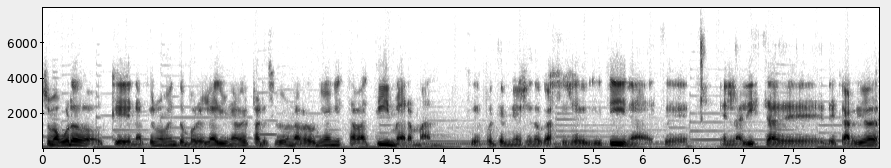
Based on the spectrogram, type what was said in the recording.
yo me acuerdo que en aquel momento por el aire una vez pareció una reunión y estaba Timerman, que después terminó siendo canciller de Cristina, este, en la lista de, de Carrió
